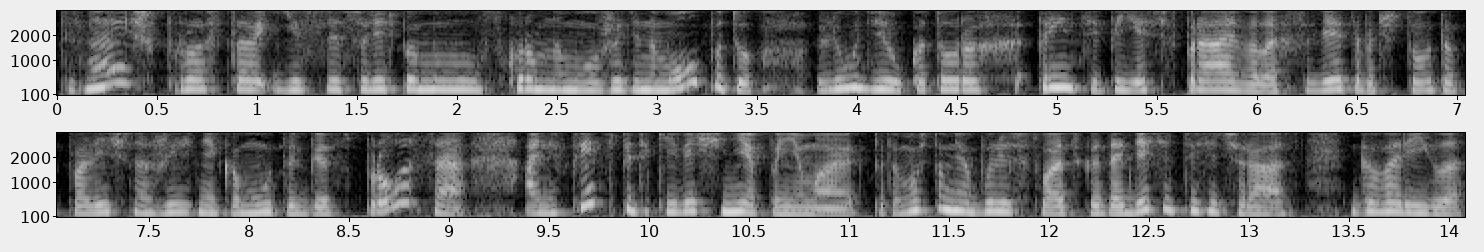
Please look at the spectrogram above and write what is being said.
Ты знаешь, просто если судить по моему скромному жизненному опыту, люди, у которых, в принципе, есть в правилах советовать что-то по личной жизни кому-то без спроса, они, в принципе, такие вещи не понимают. Потому что у меня были ситуации, когда я 10 тысяч раз говорила,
